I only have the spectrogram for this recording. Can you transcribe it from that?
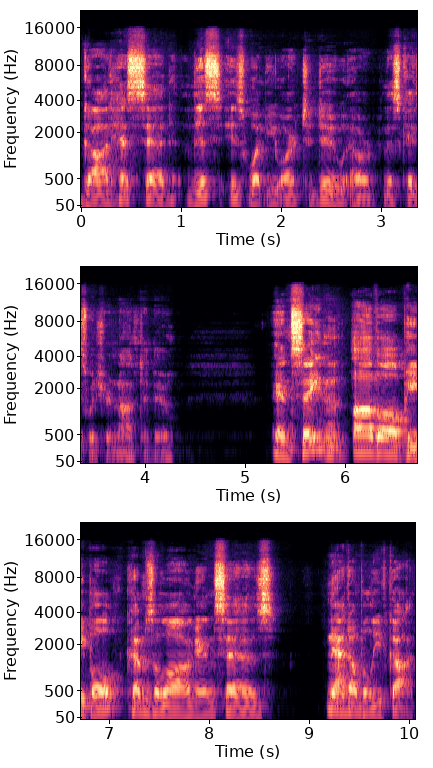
God has said, this is what you are to do, or in this case, what you're not to do. And Satan, of all people, comes along and says, Nah, don't believe God.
